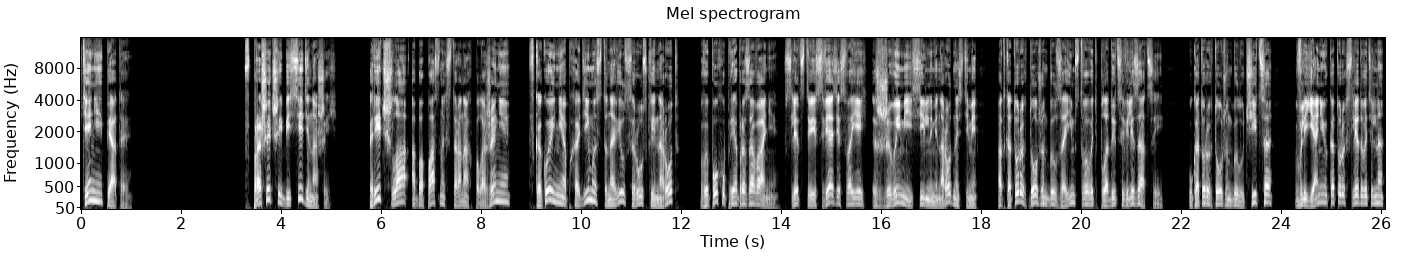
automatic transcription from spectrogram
Чтение пятое. В прошедшей беседе нашей речь шла об опасных сторонах положения, в какое необходимо становился русский народ в эпоху преобразования вследствие связи своей с живыми и сильными народностями, от которых должен был заимствовать плоды цивилизации, у которых должен был учиться, влиянию которых, следовательно,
